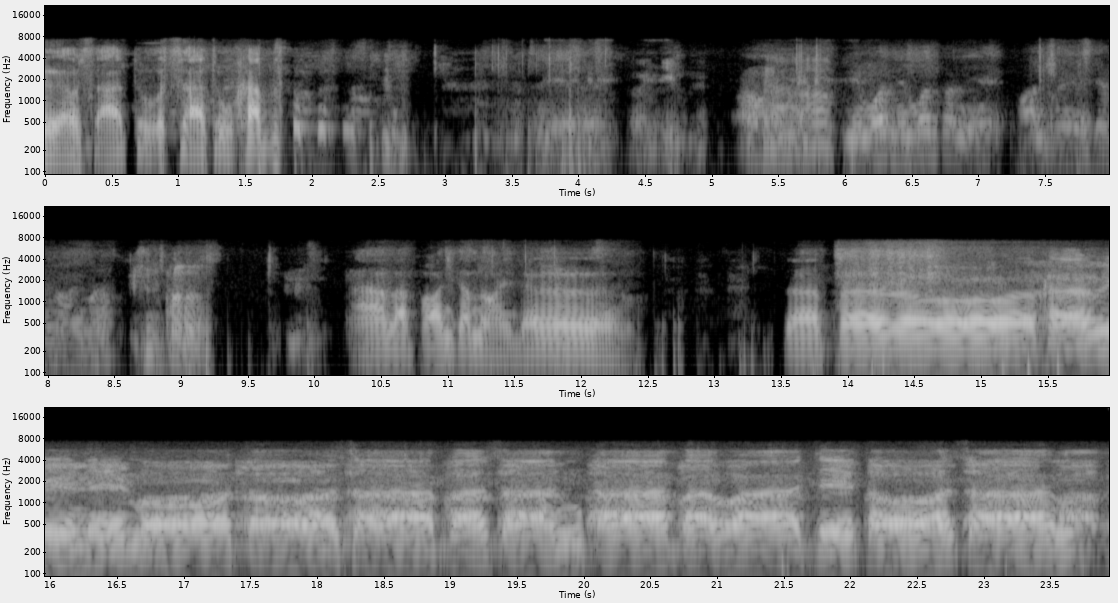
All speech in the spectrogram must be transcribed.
อ เอาสาธุ สาธุครับ นิมนต์นิมนต์ท่านนี่พรไปจะหน่อยมั้งเอาละพรจะหน่อยเด้อสัพพโรควินิโมโตสัพพสันตาปวัจิโตสังเว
